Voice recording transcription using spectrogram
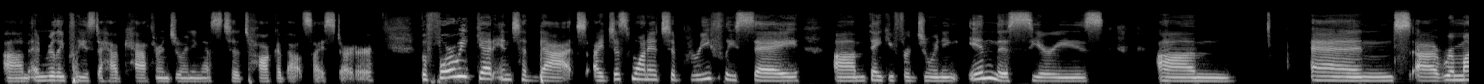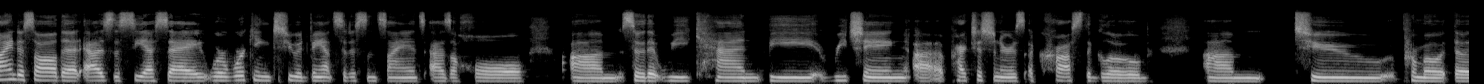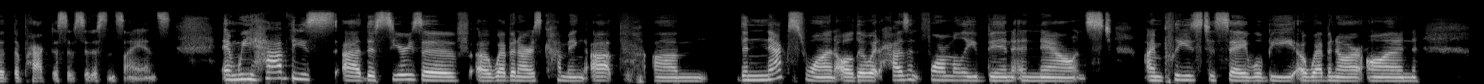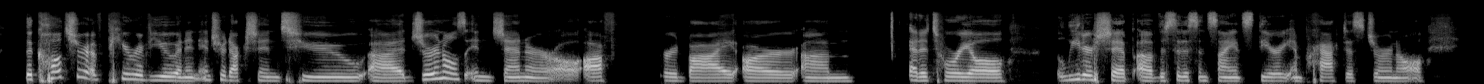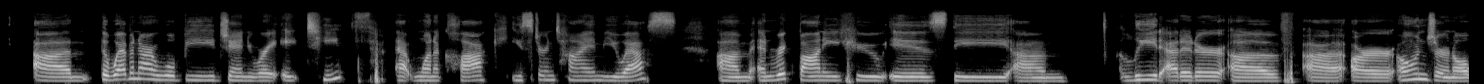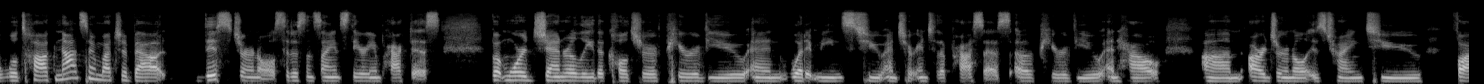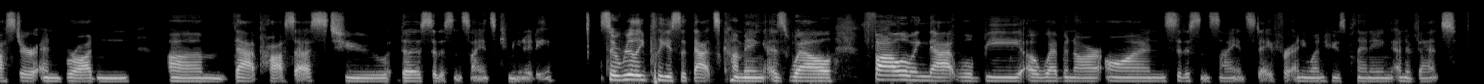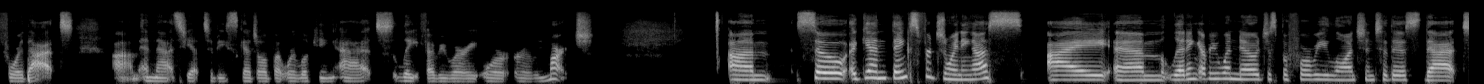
Um, and really pleased to have Catherine joining us to talk about SciStarter. Before we get into that, I just wanted to briefly say um, thank you for joining in this series. Um, and uh, remind us all that as the CSA, we're working to advance citizen science as a whole um, so that we can be reaching uh, practitioners across the globe um, to promote the, the practice of citizen science. And we have these uh, this series of uh, webinars coming up. Um, the next one, although it hasn't formally been announced, I'm pleased to say will be a webinar on the culture of peer review and an introduction to uh, journals in general by our um, editorial leadership of the Citizen Science Theory and Practice Journal. Um, the webinar will be January 18th at 1 o'clock Eastern Time, US. Um, and Rick Bonney, who is the um, lead editor of uh, our own journal, will talk not so much about this journal, Citizen Science Theory and Practice, but more generally the culture of peer review and what it means to enter into the process of peer review and how um, our journal is trying to foster and broaden um, that process to the citizen science community so really pleased that that's coming as well. Following that will be a webinar on citizen science day for anyone who's planning an event for that. Um, and that's yet to be scheduled but we're looking at late february or early march. Um, so again thanks for joining us. I am letting everyone know just before we launch into this that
